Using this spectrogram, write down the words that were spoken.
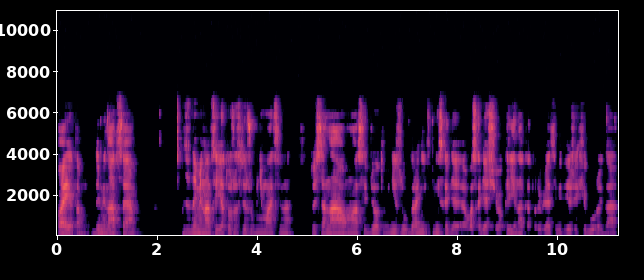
Поэтому доминация. За доминацией я тоже слежу внимательно. То есть она у нас идет внизу границ нисходя, восходящего клина, который является медвежьей фигурой. Да?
